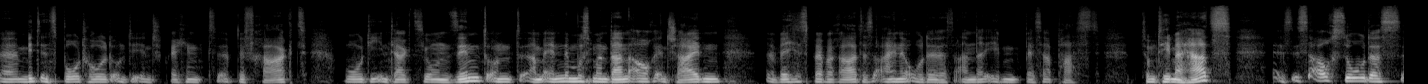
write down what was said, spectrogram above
äh, mit ins Boot holt und die entsprechend äh, befragt, wo die Interaktionen sind. Und am Ende muss man dann auch entscheiden, welches Präparat das eine oder das andere eben besser passt. Zum Thema Herz es ist auch so, dass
